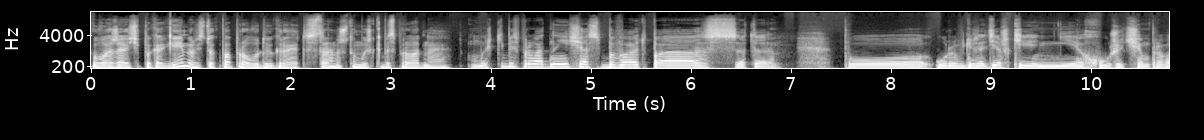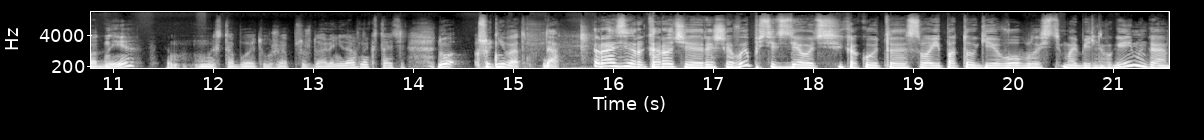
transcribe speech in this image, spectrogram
уважающий ПК-геймер только по проводу играет. Странно, что мышка беспроводная. Мышки беспроводные сейчас бывают по... Это, по уровню задержки не хуже, чем проводные. Мы с тобой это уже обсуждали недавно, кстати. Но суть не в этом, да. Razer, короче, решил выпустить, сделать какую-то свои потуги в область мобильного гейминга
